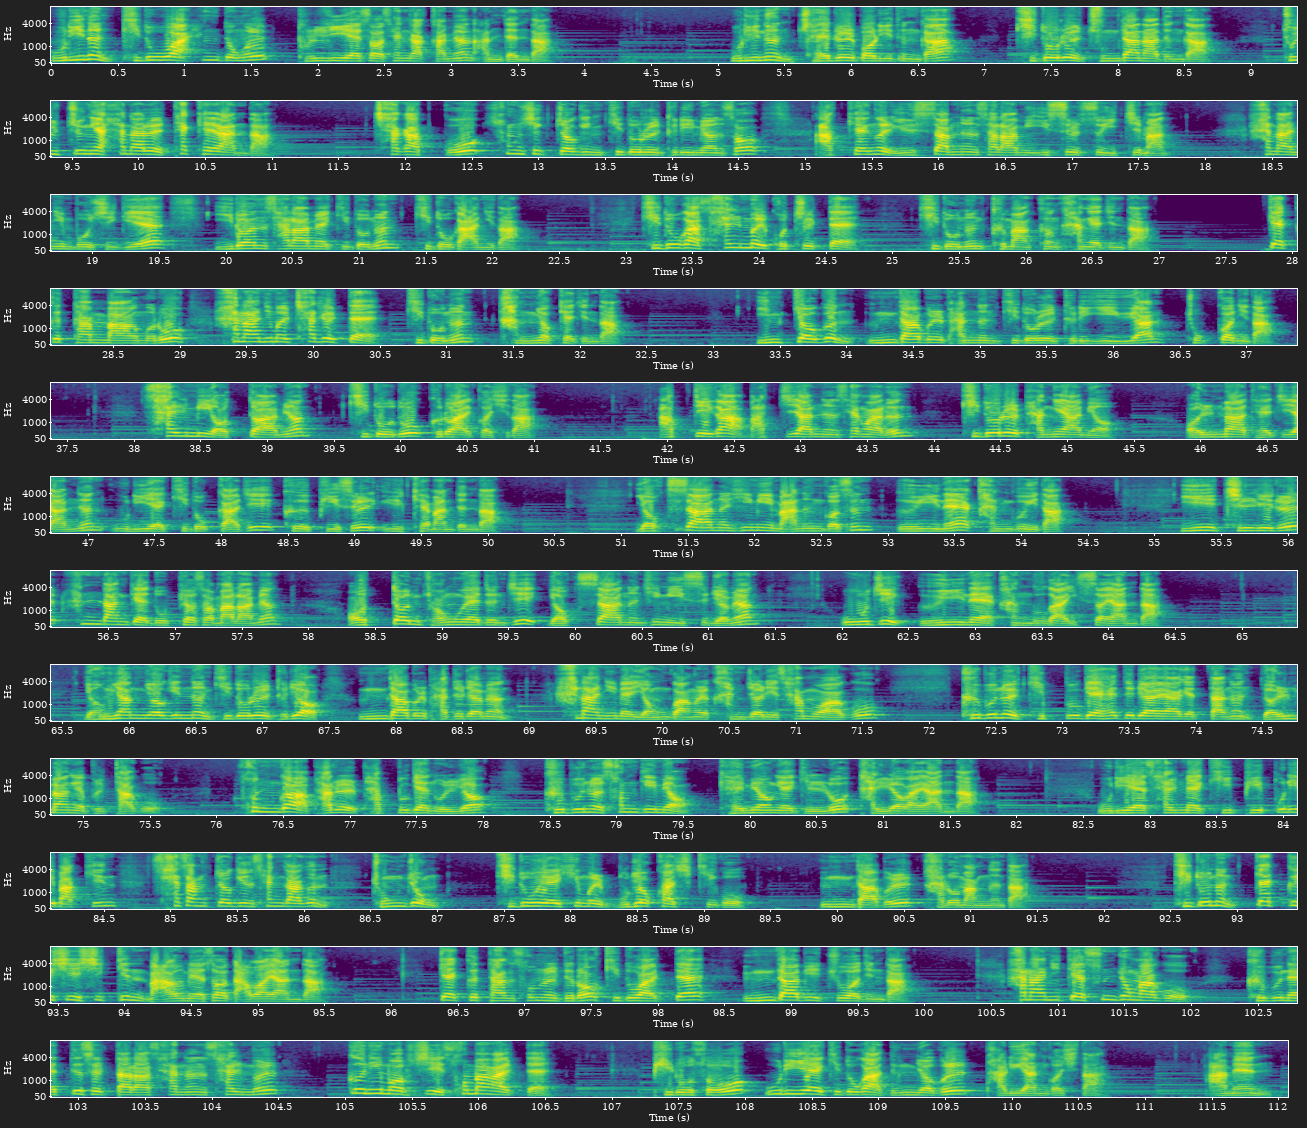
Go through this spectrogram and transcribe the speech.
우리는 기도와 행동을 분리해서 생각하면 안 된다. 우리는 죄를 버리든가 기도를 중단하든가 둘 중에 하나를 택해야 한다. 차갑고 형식적인 기도를 드리면서 악행을 일삼는 사람이 있을 수 있지만 하나님 보시기에 이런 사람의 기도는 기도가 아니다. 기도가 삶을 고칠 때 기도는 그만큼 강해진다. 깨끗한 마음으로 하나님을 찾을 때 기도는 강력해진다. 인격은 응답을 받는 기도를 드리기 위한 조건이다. 삶이 어떠하면 기도도 그러할 것이다. 앞뒤가 맞지 않는 생활은 기도를 방해하며 얼마 되지 않는 우리의 기도까지 그 빛을 잃게 만든다. 역사하는 힘이 많은 것은 의인의 간구이다. 이 진리를 한 단계 높여서 말하면 어떤 경우에든지 역사하는 힘이 있으려면 오직 의인의 간구가 있어야 한다. 영향력 있는 기도를 드려 응답을 받으려면 하나님의 영광을 간절히 사모하고 그분을 기쁘게 해드려야겠다는 열망에 불타고 손과 발을 바쁘게 놀려 그분을 섬기며 계명의 길로 달려가야 한다. 우리의 삶에 깊이 뿌리 박힌 세상적인 생각은 종종 기도의 힘을 무력화시키고 응답을 가로막는다. 기도는 깨끗이 씻긴 마음에서 나와야 한다. 깨끗한 손을 들어 기도할 때 응답이 주어진다. 하나님께 순종하고 그분의 뜻을 따라 사는 삶을 끊임없이 소망할 때 비로소 우리의 기도가 능력을 발휘한 것이다. 아멘.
